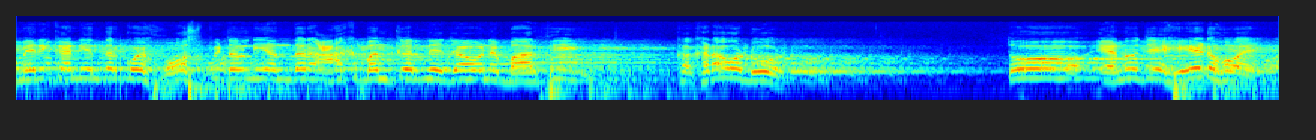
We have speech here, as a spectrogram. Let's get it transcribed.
અમેરિકાની અંદર કોઈ હોસ્પિટલની અંદર આંખ બંધ કરીને જાઓ અને બહારથી ખખડાવો ડોર તો એનો જે હેડ હોય,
